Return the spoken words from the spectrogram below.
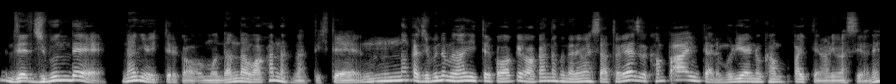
で、自分で何を言ってるかはもうだんだんわかんなくなってきて、んなんか自分でも何言ってるかわけわかんなくなりました。とりあえず乾杯みたいな無理やりの乾杯ってのありますよね。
